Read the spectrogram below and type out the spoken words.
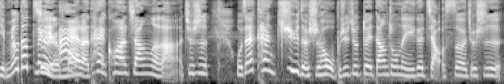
也没有到最爱了，太夸张了啦！就是我在看剧的时候，我不是就对当中的一个角色，就是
